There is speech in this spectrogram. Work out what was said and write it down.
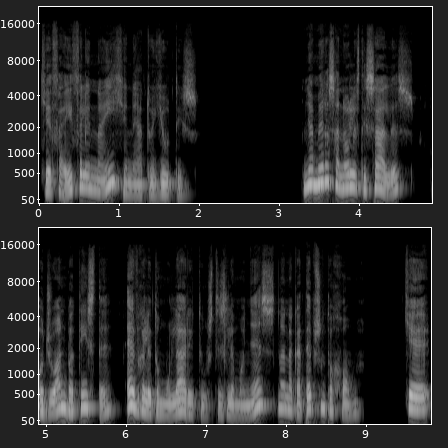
και θα ήθελε να είχε νέα του γιού της. Μια μέρα σαν όλες τις άλλες, ο Τζουάν Μπατίστε έβγαλε το μουλάρι του στις λεμονιές να ανακατέψουν το χώμα. Και,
